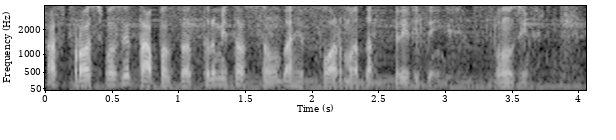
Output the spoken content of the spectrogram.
as próximas etapas da tramitação da reforma da Previdência. Vamos em frente.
